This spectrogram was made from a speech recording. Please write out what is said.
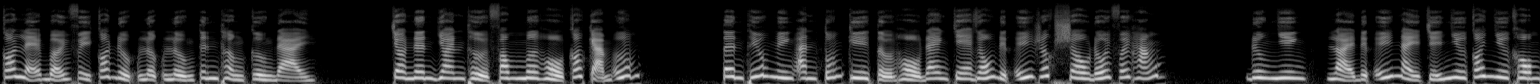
Có lẽ bởi vì có được lực lượng tinh thần cường đại, cho nên Doanh Thừa Phong mơ hồ có cảm ứng. Tên thiếu niên anh tuấn kia tự hồ đang che giấu địch ý rất sâu đối với hắn. Đương nhiên, loại địch ý này chỉ như có như không,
